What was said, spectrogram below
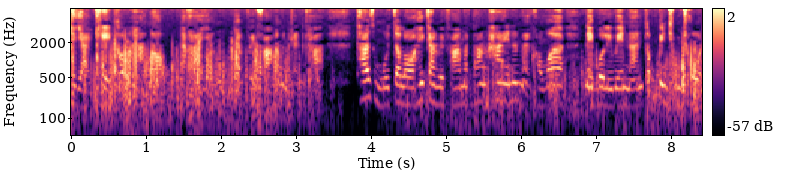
ขยายเขตเข้ามาหาเรานะคะอย่างอย่างไฟฟ้าเหมือนกันค่ะ ถ้าสมมุติจะรอให้การไฟฟ้ามาตั้งให้นั่นหมายความว่าในบริเวณนั้นต้องเป็นชุมชน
